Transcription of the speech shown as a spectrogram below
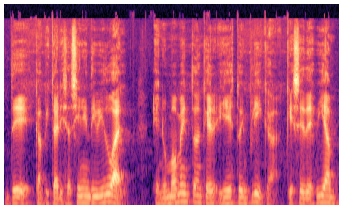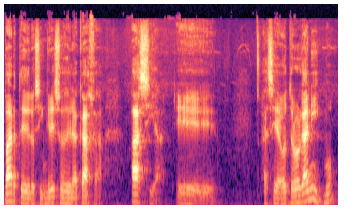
de capitalización individual en un momento en que, y esto implica que se desvían parte de los ingresos de la caja hacia, eh, hacia otro organismo,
